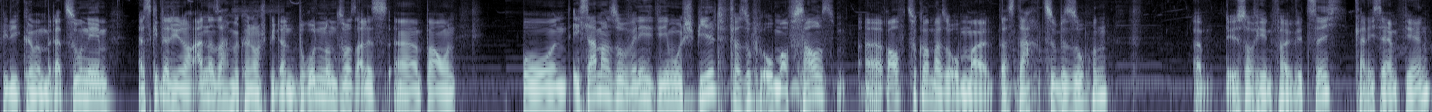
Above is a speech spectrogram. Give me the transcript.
Willi können wir mit dazu nehmen. Es gibt natürlich noch andere Sachen. Wir können auch später einen Brunnen und sowas alles äh, bauen. Und ich sag mal so, wenn ihr die Demo spielt, versucht oben aufs Haus äh, raufzukommen, also oben mal das Dach zu besuchen. Äh, ist auf jeden Fall witzig, kann ich sehr empfehlen.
